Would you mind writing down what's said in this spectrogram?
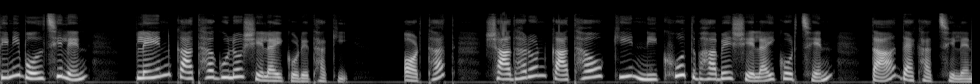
তিনি বলছিলেন, প্লেন কাঁথাগুলো সেলাই করে থাকি। অর্থাৎ, সাধারণ কাঁথাও কি নিখুঁতভাবে সেলাই করছেন তা দেখাচ্ছিলেন।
